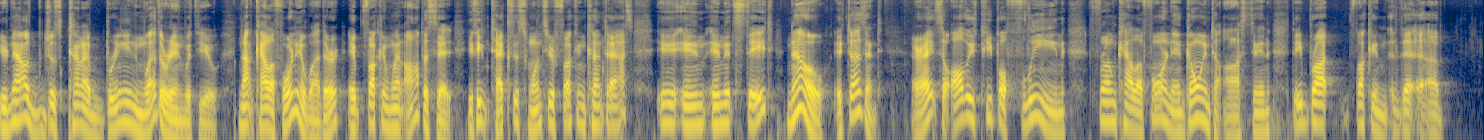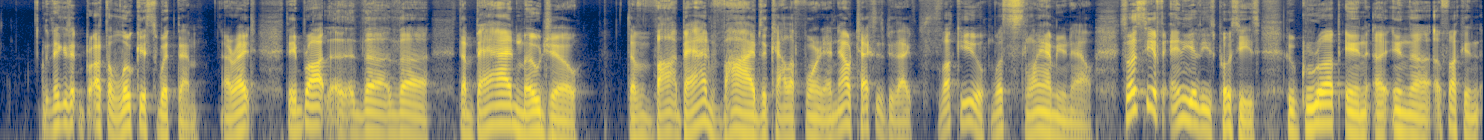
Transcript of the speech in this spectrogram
you're now just kind of bringing weather in with you. Not California weather it fucking went opposite. You think Texas wants your fucking cunt ass in, in, in its state? No it doesn't all right. So all these people fleeing from California, going to Austin, they brought fucking the, uh, they brought the locusts with them. All right. They brought uh, the the the bad mojo the vi- bad vibes of California. And now Texas be like, fuck you, let's slam you now. So let's see if any of these pussies who grew up in uh, in the fucking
